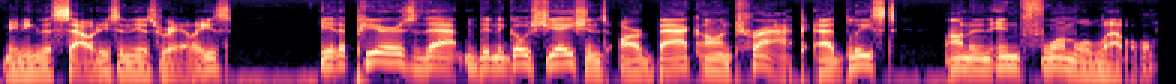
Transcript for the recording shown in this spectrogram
meaning the Saudis and the Israelis, it appears that the negotiations are back on track, at least on an informal level.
